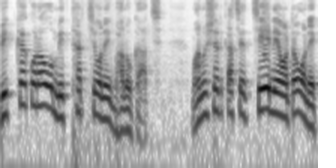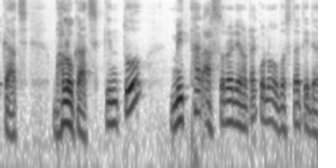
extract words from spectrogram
ভিক্ষা করাও মিথ্যার চেয়ে অনেক ভালো কাজ। মানুষের কাছে চেয়ে নেওয়াটাও অনেক কাজ, ভালো কাজ। কিন্তু মিথ্যার আশ্রয় নেওয়াটা কোনো অবস্থাতে এটা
